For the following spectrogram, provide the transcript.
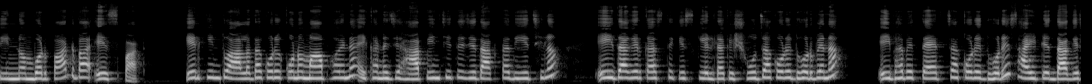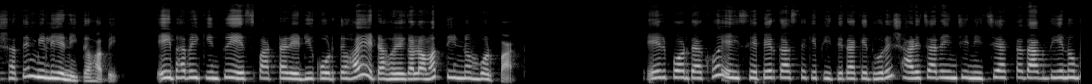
তিন নম্বর পার্ট বা এস পার্ট এর কিন্তু আলাদা করে কোনো মাপ হয় না। এখানে যে হাফ ইঞ্চিতে যে দাগটা দিয়েছিলাম, এই দাগের কাছ থেকে স্কেলটাকে সোজা করে ধরবে না। এইভাবে তেরচা করে ধরে সাইডের দাগের সাথে মিলিয়ে নিতে হবে। এইভাবেই কিন্তু এস পার্টটা রেডি করতে হয়। এটা হয়ে গেল আমার তিন নম্বর পার্ট এরপর দেখো এই শেপের কাছ থেকে ফিতেটাকে ধরে সাড়ে চার ইঞ্চি নিচে একটা দাগ দিয়ে নেব।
